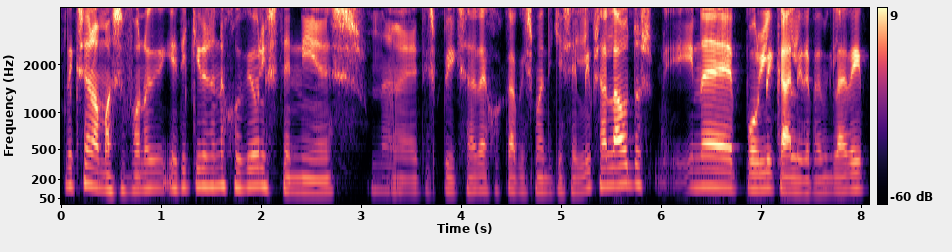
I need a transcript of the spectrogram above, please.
δεν ξέρω αν συμφωνώ, γιατί κυρίως δεν έχω δει όλες τις ταινίες Ναι. ε, της Pixar, έχω κάποιες σημαντικές ελλείψεις, αλλά όντως είναι πολύ καλή ρε παιδί. Δηλαδή,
